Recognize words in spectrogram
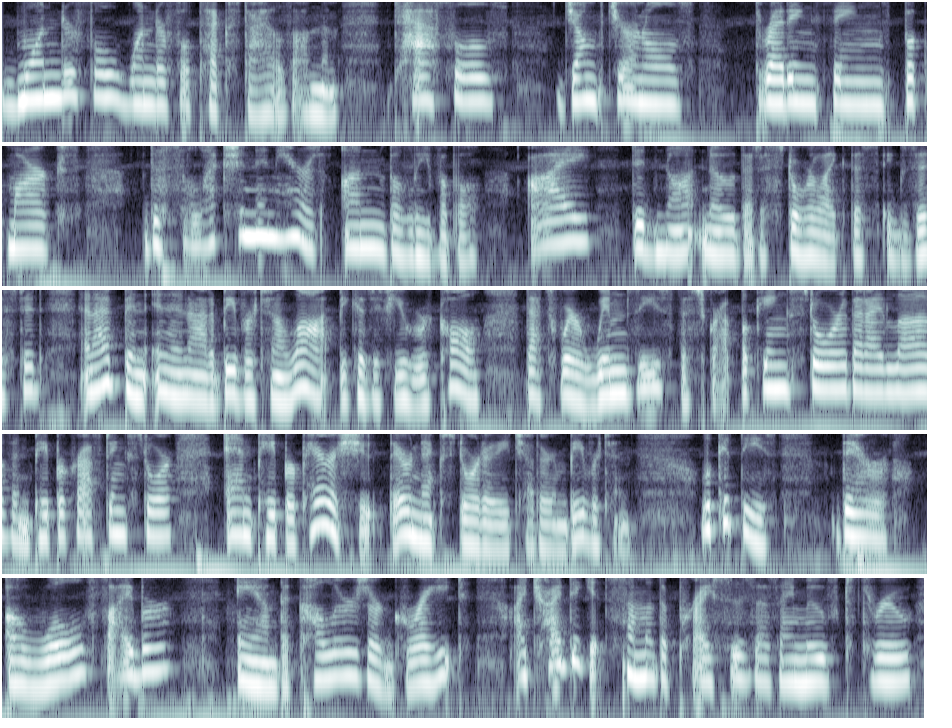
wonderful, wonderful textiles on them tassels, junk journals, threading things, bookmarks. The selection in here is unbelievable. I did not know that a store like this existed, and I've been in and out of Beaverton a lot because if you recall, that's where Whimsy's, the scrapbooking store that I love, and paper crafting store, and Paper Parachute, they're next door to each other in Beaverton. Look at these. They're a wool fiber and the colors are great. I tried to get some of the prices as I moved through.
